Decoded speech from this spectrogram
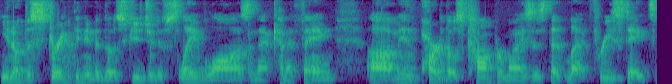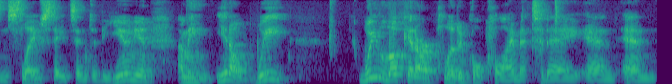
you know the strengthening of those fugitive slave laws and that kind of thing um, in part of those compromises that let free states and slave states into the union i mean you know we we look at our political climate today and and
